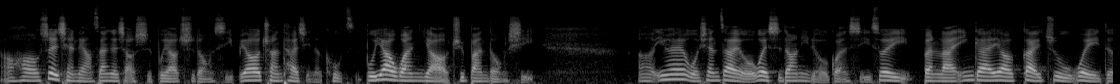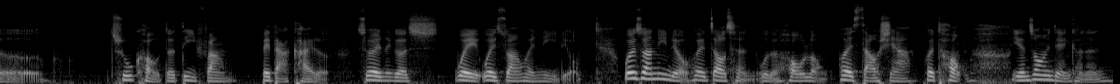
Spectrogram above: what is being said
然后睡前两三个小时不要吃东西，不要穿太紧的裤子，不要弯腰去搬东西。呃，因为我现在有胃食道逆流的关系，所以本来应该要盖住胃的出口的地方被打开了，所以那个胃胃酸会逆流，胃酸逆流会造成我的喉咙会烧瞎、会痛，严重一点可能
